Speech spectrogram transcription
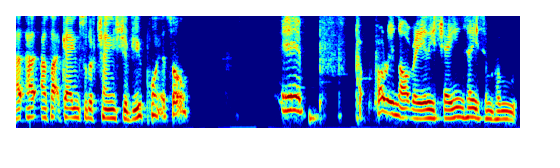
ha, has that game sort of changed your viewpoint at all? Uh, probably not really changed anything from,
